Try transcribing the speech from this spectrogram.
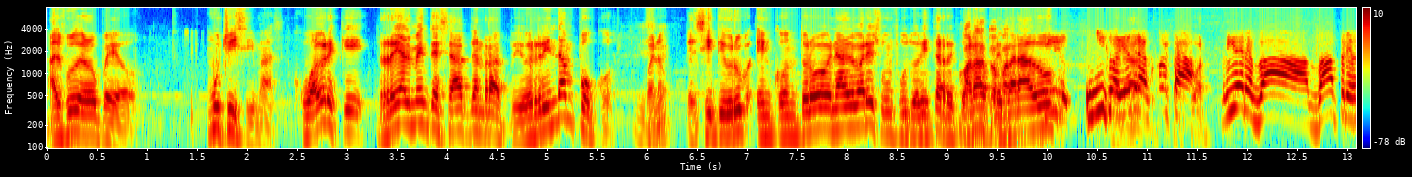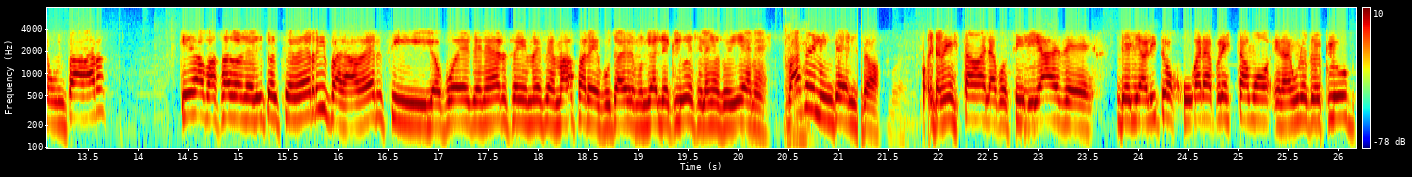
al fútbol europeo? Muchísimas. Jugadores que realmente se adapten rápido y rindan pocos. Sí, Bueno, sí. el Citigroup encontró en Álvarez un futbolista recontra Barato, preparado. Sí, Nico, y para otra cosa. River va, va a preguntar qué va a pasar con Leolito Echeverry para ver si lo puede tener seis meses más para disputar el Mundial de Clubes el año que viene. Va a ser el intento. Porque también estaba la posibilidad de, de Leolito jugar a préstamo en algún otro club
